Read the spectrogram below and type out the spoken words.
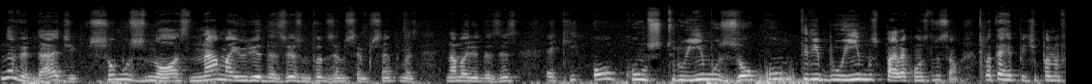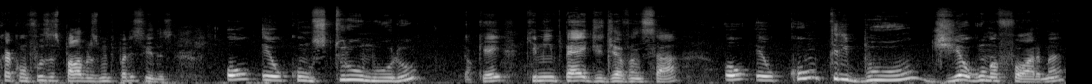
Na verdade, somos nós, na maioria das vezes, não estou dizendo 100%, mas na maioria das vezes, é que ou construímos ou contribuímos para a construção. Vou até repetir para não ficar confuso as palavras muito parecidas. Ou eu construo o muro, ok? Que me impede de avançar, ou eu contribuo de alguma forma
